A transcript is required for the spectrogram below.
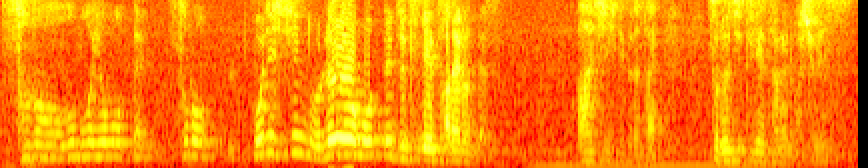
その思いを持ってそのご自身の霊を持って実現されるんです。安心してください。それを実現されるのは主です。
